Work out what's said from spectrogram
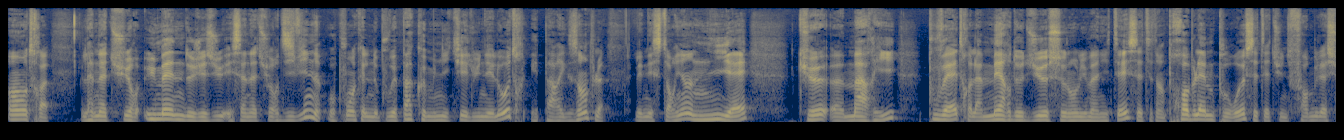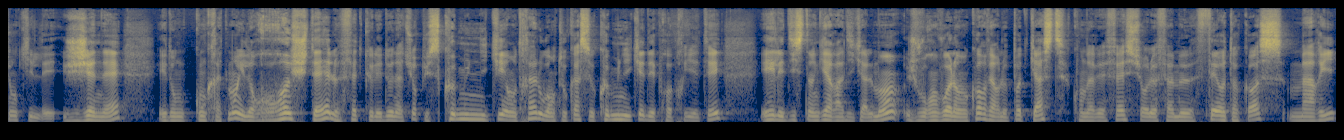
entre la nature humaine de Jésus et sa nature divine, au point qu'elles ne pouvaient pas communiquer l'une et l'autre. Et par exemple, les nestoriens niaient que euh, Marie pouvait être la mère de Dieu selon l'humanité. C'était un problème pour eux, c'était une formulation qui les gênait. Et donc concrètement, ils rejetaient le fait que les deux natures puissent communiquer entre elles, ou en tout cas se communiquer des propriétés, et les distinguer radicalement. Je vous renvoie là encore vers le podcast qu'on avait fait sur le fameux Theotokos, Marie,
